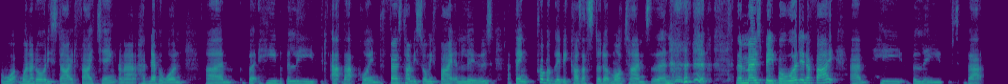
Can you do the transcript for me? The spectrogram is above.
when I'd already started fighting and I had never won. Um, but he believed at that point, the first time he saw me fight and lose, I think probably because I stood up more times than than most people would in a fight, um, he believed that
